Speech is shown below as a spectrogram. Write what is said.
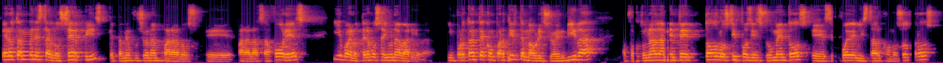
Pero también están los SERPIs, que también funcionan para, los, eh, para las AFORES. Y bueno, tenemos ahí una variedad. Importante compartirte, Mauricio. En Viva Afortunadamente, todos los tipos de instrumentos eh, se pueden listar con nosotros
